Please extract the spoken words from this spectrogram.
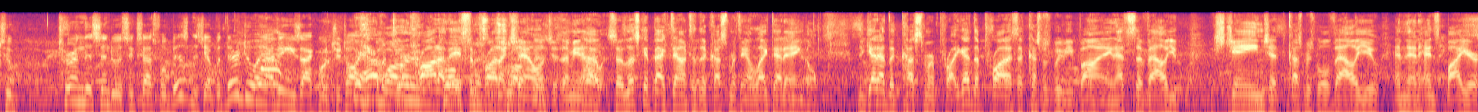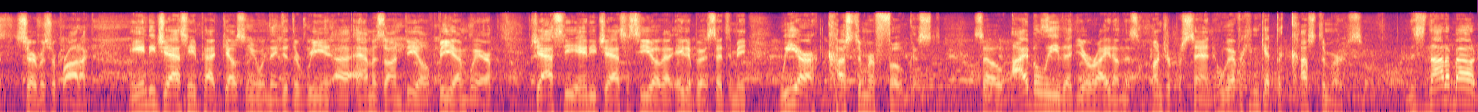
to turn this into a successful business yet, but they're doing, well, I think, exactly what you're talking about. Well, the product, they have some product challenges. I mean, right. I, so let's get back down to the customer thing. I like that angle. You got to have the customer, you got to have the products that customers will be buying. That's the value exchange that customers will value, and then hence buy your service or product. Andy Jassy and Pat Gelsinger, when they did the re, uh, Amazon deal, VMware, Jassy, Andy Jassy, CEO of AWS said to me, we are customer focused. So I believe that you're right on this 100%. Whoever can get the customers and this is not about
